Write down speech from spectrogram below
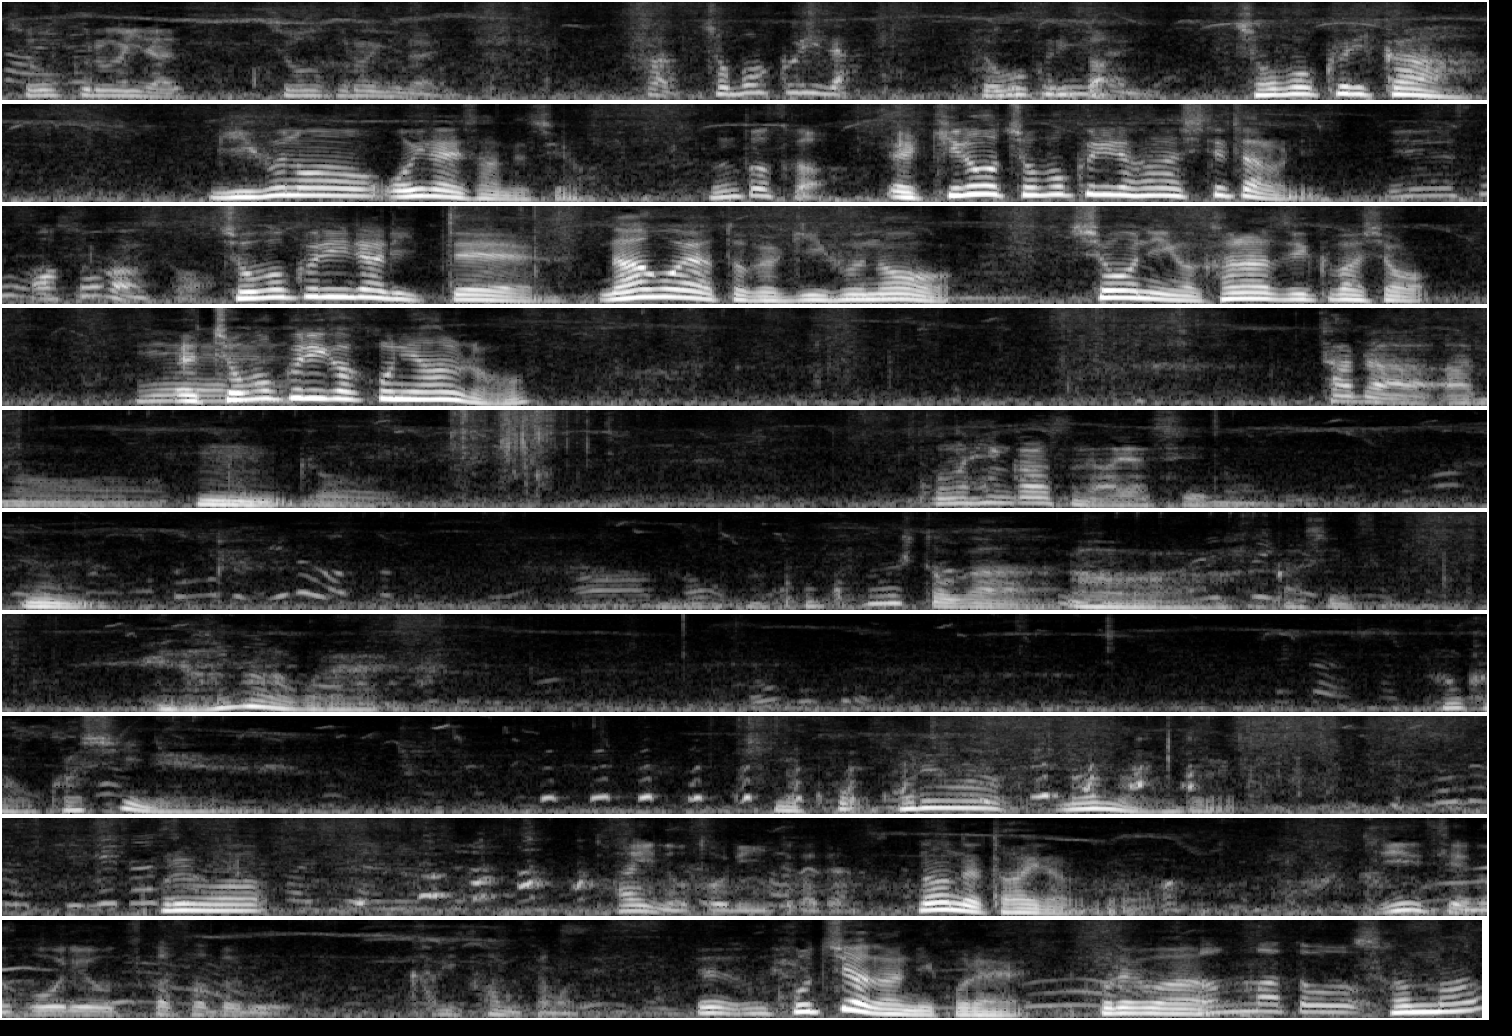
小黒いな小黒いなちょぼくりだ。ちょぼくりか。がちょぼくりか。岐阜のお稲荷さんですよ。本当ですか？え昨日ちょぼくりの話してたのに。えー、そう。あそうなんですか。ちょぼくり稲荷って名古屋とか岐阜の商人が必ず行く場所。えちょぼくりりがここにあるの？ただあのーうん。えっとこの辺からですね怪しいの。うん。ここの人がああおかしいんですよえ何なのこれ？なんかおかしいね。ねここれは何なのこれ？これは？タイの鳥居って書いてあるんですなんでタイなのこ人生の豊漁を司る神神様です。れえこっちは何？これ。これサはンマとサンマ？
